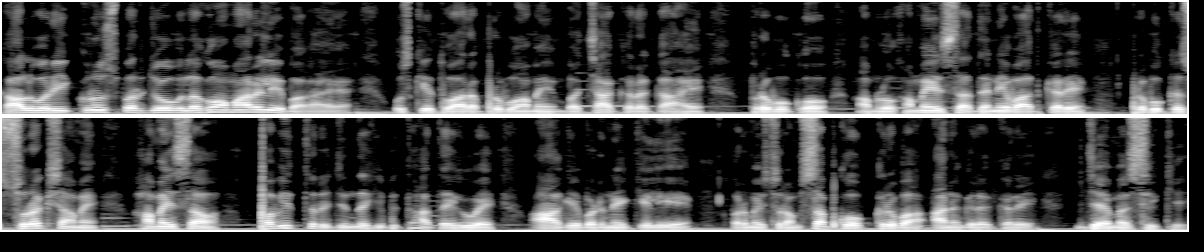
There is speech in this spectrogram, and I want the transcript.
कालवरी क्रूस पर जो लहू हमारे लिए बगाया है, उसके द्वारा प्रभु हमें बचा कर रखा है। प्रभु को हम लोग हमेशा धन्यवाद करें। प्रभु के सुरक्षा में हमेशा पवित्र ज़िंदगी बिताते हुए आगे बढ़ने के लिए परमेश्वर हम सबको कृपा अनुग्रह करे। जय मसीह की।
